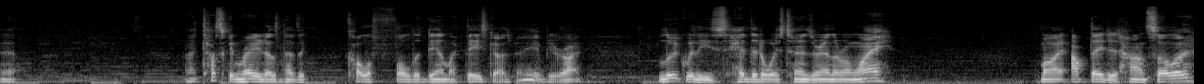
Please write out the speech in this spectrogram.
Yeah. My Tusken Raider doesn't have the collar folded down like these guys but he'd be right. Luke with his head that always turns around the wrong way my updated Han Solo.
